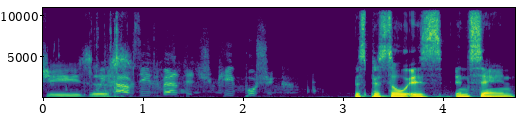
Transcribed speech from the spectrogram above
Jesus. Have the advantage. Keep pushing. This pistol is insane.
